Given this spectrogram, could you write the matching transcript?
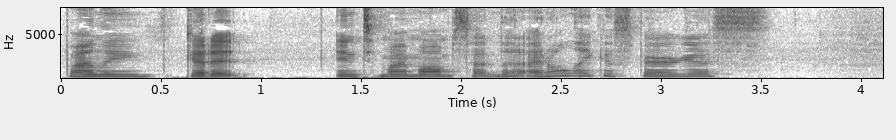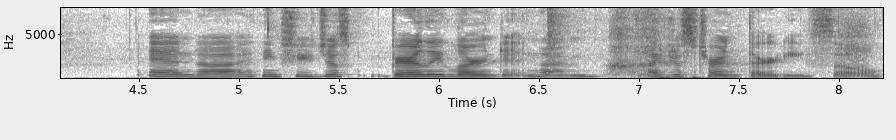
finally get it into my mom's head that I don't like asparagus. And uh, I think she just barely learned it, and I'm I just turned thirty, so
